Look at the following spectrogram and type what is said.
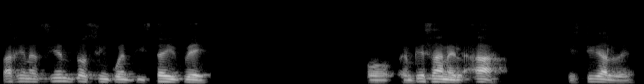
página 156b, o empieza en el A y sigue al B.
